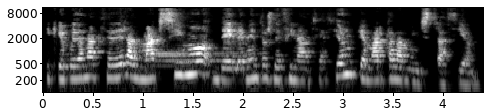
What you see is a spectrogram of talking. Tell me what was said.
y que puedan acceder al máximo de elementos de financiación que marca la Administración.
